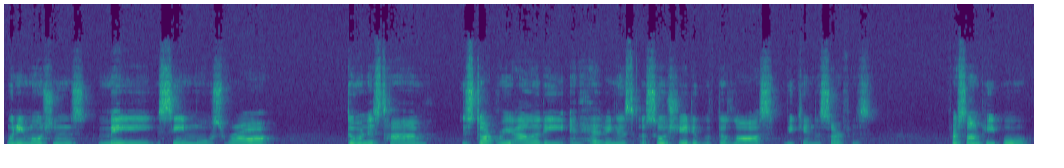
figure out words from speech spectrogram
when emotions may seem most raw. During this time, the stark reality and heaviness associated with the loss begin to surface. For some people,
